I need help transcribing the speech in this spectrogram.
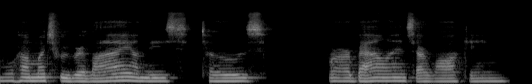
Oh, how much we rely on these toes for our balance, our walking.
